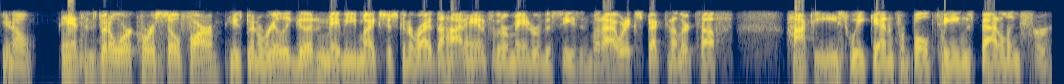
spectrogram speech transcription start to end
you know, Hanson's been a workhorse so far. He's been really good, and maybe Mike's just going to ride the hot hand for the remainder of the season. But I would expect another tough Hockey East weekend for both teams, battling for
